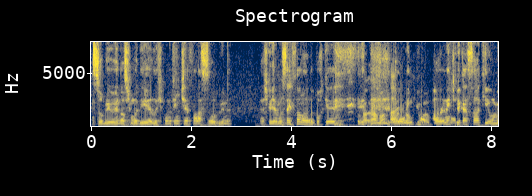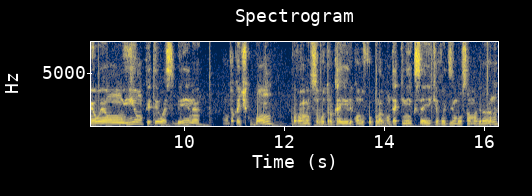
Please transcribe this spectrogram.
sobre os nossos modelos, quando que a gente ia falar sobre, né? Acho que eu já vou sair falando, porque À vontade, vamos que vamos. Olha a identificação aqui. O meu é um Ion TT USB, né? É um toca-disco bom. Provavelmente só vou trocar ele quando for pular com o Technics aí, que eu vou desembolsar uma grana.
